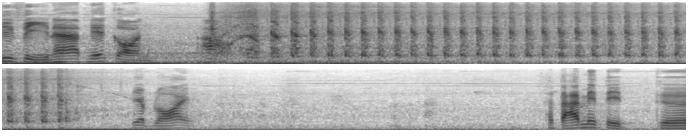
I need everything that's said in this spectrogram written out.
ที่สี่นะฮะเทสก่อน อ้าว เรียบร้อย สตาร์ทไม่ติดคือ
